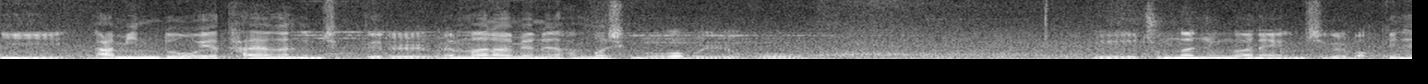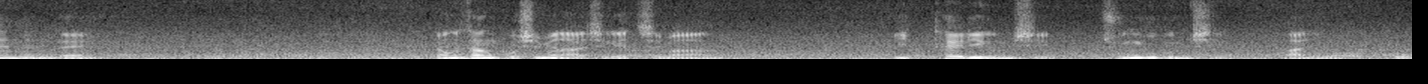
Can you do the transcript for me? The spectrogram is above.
이 남인도의 다양한 음식들을 웬만하면은 한 번씩 먹어보려고 그 중간중간에 음식을 먹긴 했는데 영상 보시면 아시겠지만 이태리 음식, 중국 음식 많이 먹었고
